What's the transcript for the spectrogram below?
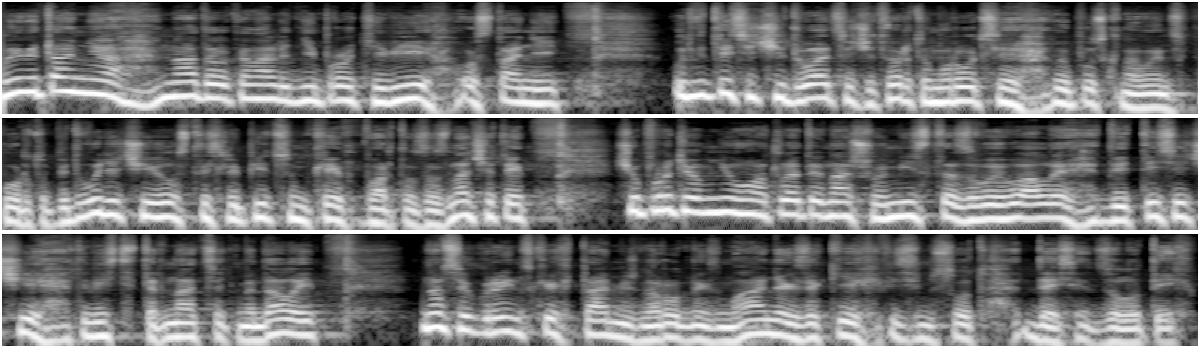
Мої вітання на телеканалі Дніпро ТВ. Останній у 2024 році випуск новин спорту. Підводячи його стислі підсумки, варто зазначити, що протягом нього атлети нашого міста завоювали 2213 медалей на всеукраїнських та міжнародних змаганнях, з яких 810 золотих.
